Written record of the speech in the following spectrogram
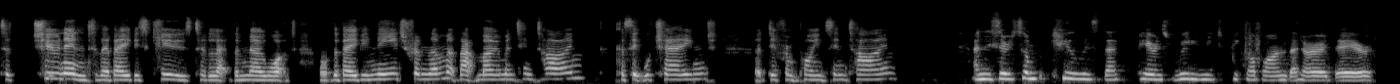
to tune in to their baby's cues to let them know what, what the baby needs from them at that moment in time, because it will change at different points in time. And is there some cues that parents really need to pick up on that are there?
